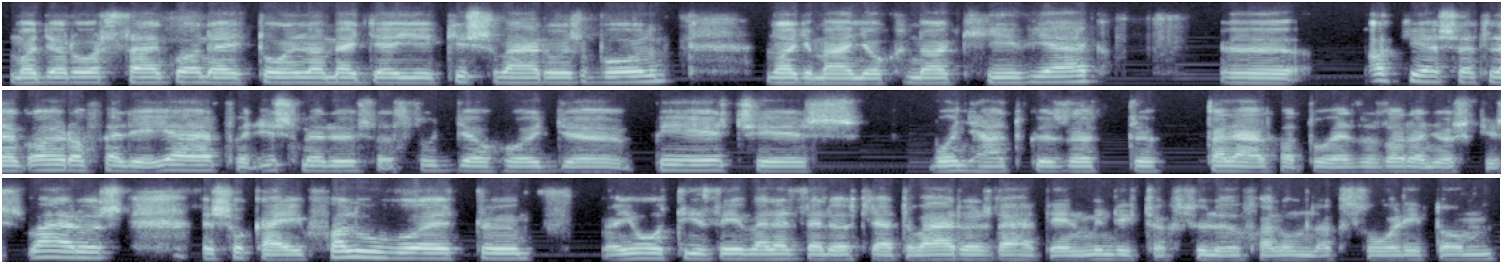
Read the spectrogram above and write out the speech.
Magyarországon, egy Tolna megyei kisvárosból, Nagymányoknak hívják. Aki esetleg arra felé járt, vagy ismerős, az tudja, hogy Pécs és Bonyhát között található ez az aranyos kis város. Sokáig falu volt, jó tíz évvel ezelőtt lett a város, de hát én mindig csak szülőfalumnak szólítom.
